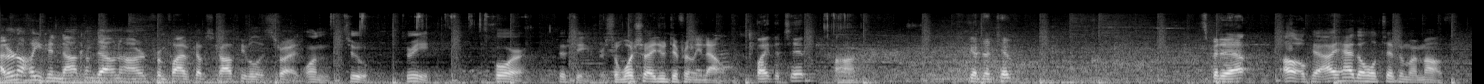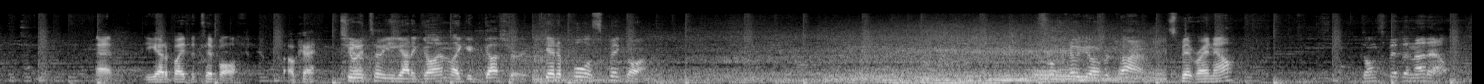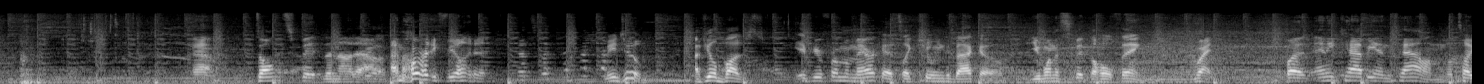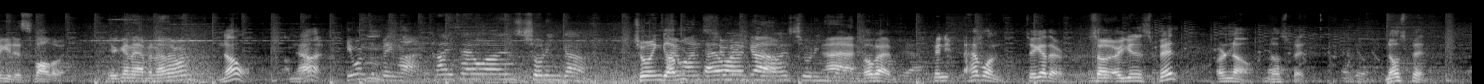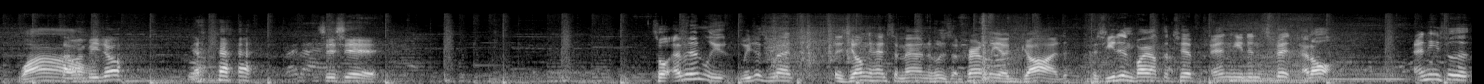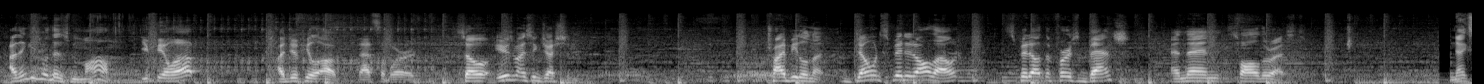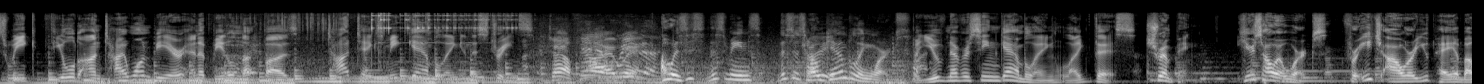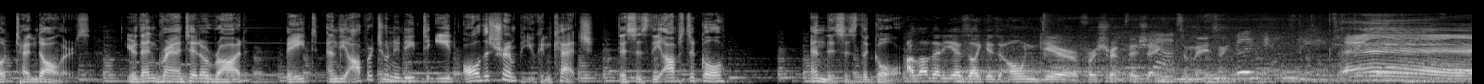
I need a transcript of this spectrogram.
I don't know how you can not come down hard from five cups of coffee, but let's try it. One, two, three, four, 15. So what should I do differently now? Bite the tip. Uh huh. Get the tip. Spit it out. Oh, okay. I had the whole tip in my mouth. Matt, you got to bite the tip off. Okay. Chew it till you got it going like a gusher. Get a pool of spit going. This will kill you over time. Spit right now. Don't spit the nut out. Yeah. Don't spit the nut out. I'm already feeling it. Me too. I feel buzzed. If you're from America, it's like chewing tobacco. You want to spit the whole thing. Right. But any cabbie in town will tell you to swallow it. You're gonna have another one? No, I'm not. He wants a big line. Thai Taiwan's chewing gum. Chewing gum. Taiwan's Taiwan, chewing gum. Taiwan's chewing Ah. Okay. Yeah. Can you have one together? So are you gonna spit or no? No, spit. Thank you. No spit. Wow. Taiwan Bijo? 谢谢。So evidently, we just met this young, handsome man who's apparently a god because he didn't bite out the tip and he didn't spit at all. And he's with, I think he's with his mom. You feel up? I do feel up. That's the word. So here's my suggestion. Try betel nut. Don't spit it all out. Spit out the first batch and then swallow the rest. Next week, fueled on Taiwan beer and a betel nut buzz, Todd takes me gambling in the streets. Oh, is this, this means, this is how gambling works. But you've never seen gambling like this. Shrimping. Here's how it works. For each hour, you pay about $10. You're then granted a rod, bait, and the opportunity to eat all the shrimp you can catch. This is the obstacle, and this is the goal. I love that he has like his own gear for shrimp fishing. It's amazing. Really fancy. Dang.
